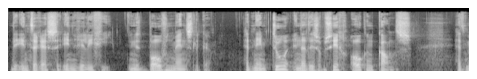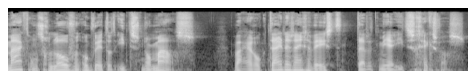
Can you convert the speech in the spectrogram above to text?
de interesse in religie, in het bovenmenselijke. Het neemt toe en dat is op zich ook een kans. Het maakt ons geloven ook weer tot iets normaals, waar er ook tijden zijn geweest dat het meer iets geks was.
